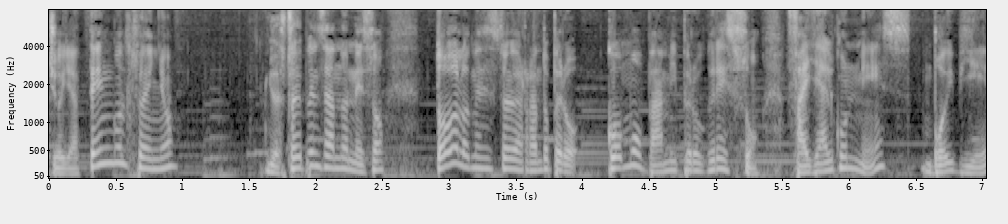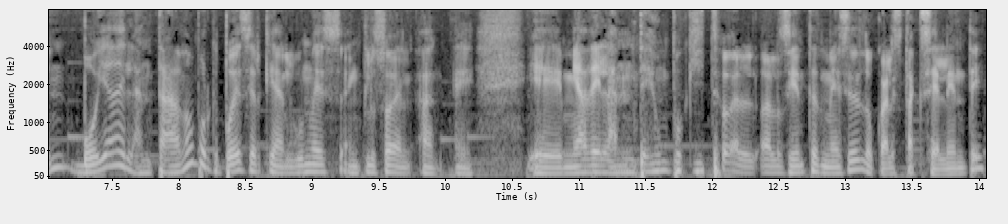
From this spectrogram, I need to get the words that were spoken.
Yo ya tengo el sueño, yo estoy pensando en eso, todos los meses estoy agarrando, pero ¿cómo va mi progreso? ¿Falla algún mes? ¿Voy bien? ¿Voy adelantado? Porque puede ser que algún mes incluso eh, eh, me adelanté un poquito a, los siguientes meses, lo cual está excelente.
